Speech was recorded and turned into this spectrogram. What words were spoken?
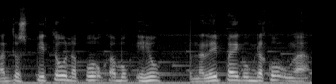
ngadtos pito na po kabuk iho. Nalipay kog dako nga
